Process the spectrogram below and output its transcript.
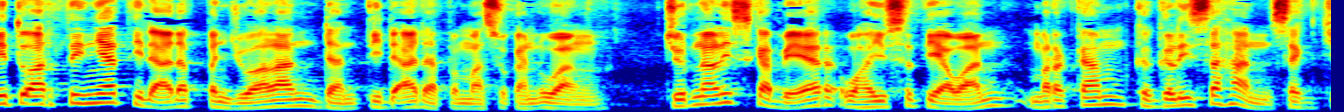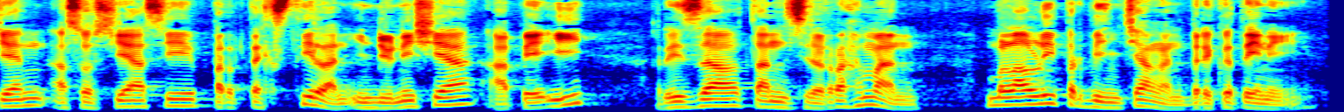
Itu artinya tidak ada penjualan dan tidak ada pemasukan uang. Jurnalis KBR Wahyu Setiawan merekam kegelisahan Sekjen Asosiasi Pertekstilan Indonesia API Rizal Tanzil Rahman melalui perbincangan berikut ini.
